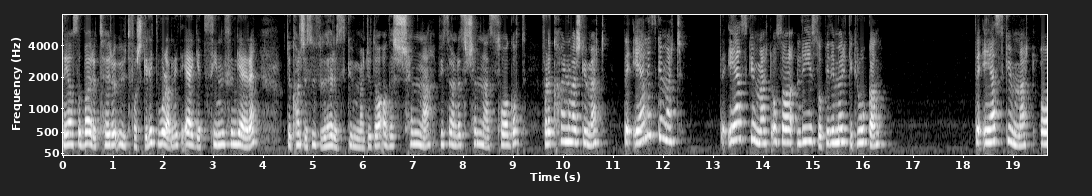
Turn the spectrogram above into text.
det er altså bare tørre å utforske litt hvordan ditt eget sinn fungerer. Du kanskje syns det høres skummelt ut òg, og det skjønner jeg. Fy søren, det skjønner jeg så godt. For det kan være skummelt. Det er litt skummelt. Det er skummelt å lyse opp i de mørke krokene. Det er skummelt å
